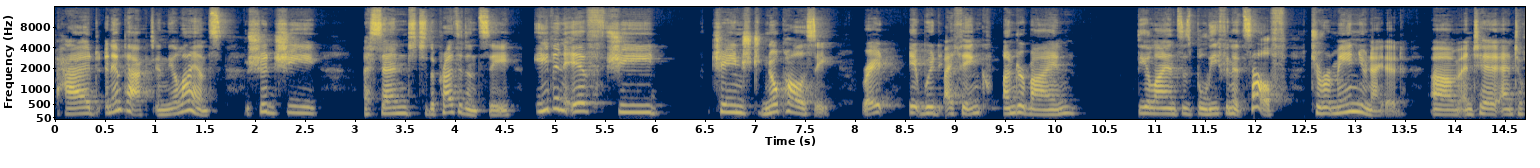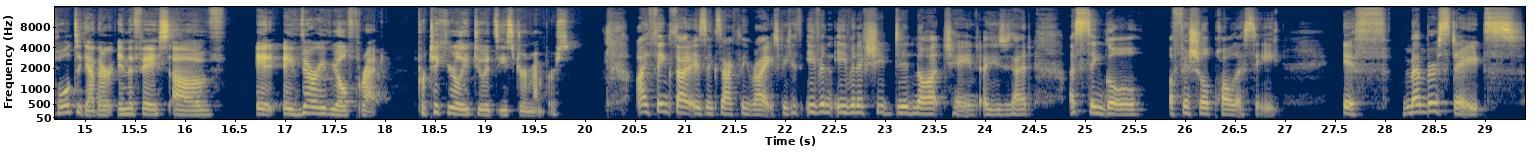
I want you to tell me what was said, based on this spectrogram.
had an impact in the alliance. Should she ascend to the presidency, even if she changed no policy, right? It would, I think, undermine the alliance's belief in itself to remain united um, and to and to hold together in the face of a, a very real threat, particularly to its eastern members. I think that is exactly right because even even if she did not change, as you said, a single official policy, if member states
